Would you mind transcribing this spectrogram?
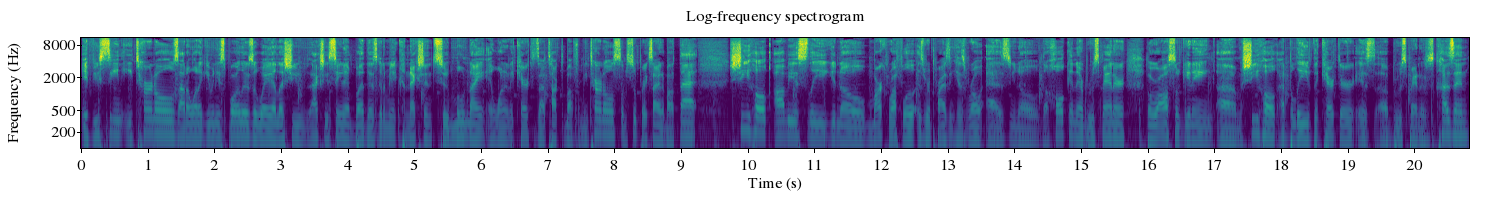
If you've seen Eternals, I don't want to give any spoilers away unless you've actually seen it, but there's going to be a connection to Moon Knight and one of the characters I talked about from Eternals. So I'm super excited about that. She Hulk, obviously, you know, Mark Ruffalo is reprising his role as, you know, the Hulk in there, Bruce Banner, but we're also getting um, She Hulk. I believe the character is uh, Bruce Banner's cousin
